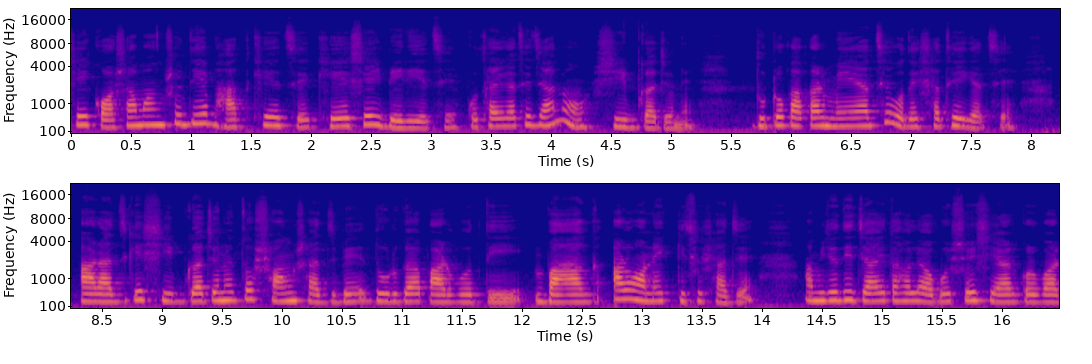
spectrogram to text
সেই কষা মাংস দিয়ে ভাত খেয়েছে, খেয়ে সেই বেরিয়েছে। কোথায় গেছে জানো? শিব গাজনে দুটো কাকার মেয়ে আছে, ওদের সাথেই গেছে। আর আজকে শিব গাজনে তো সং সাজবে। দুর্গা, পার্বতী, বাঘ আরও অনেক কিছু সাজে। আমি যদি যাই তাহলে অবশ্যই শেয়ার করব, আর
